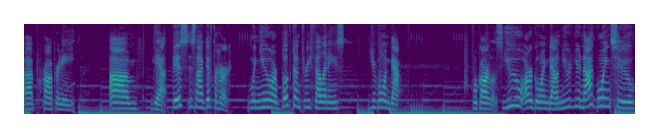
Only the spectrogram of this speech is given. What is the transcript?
uh, property. Um, yeah, this is not good for her. When you are booked on three felonies, you're going down. Regardless, you are going down. You you're not going to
